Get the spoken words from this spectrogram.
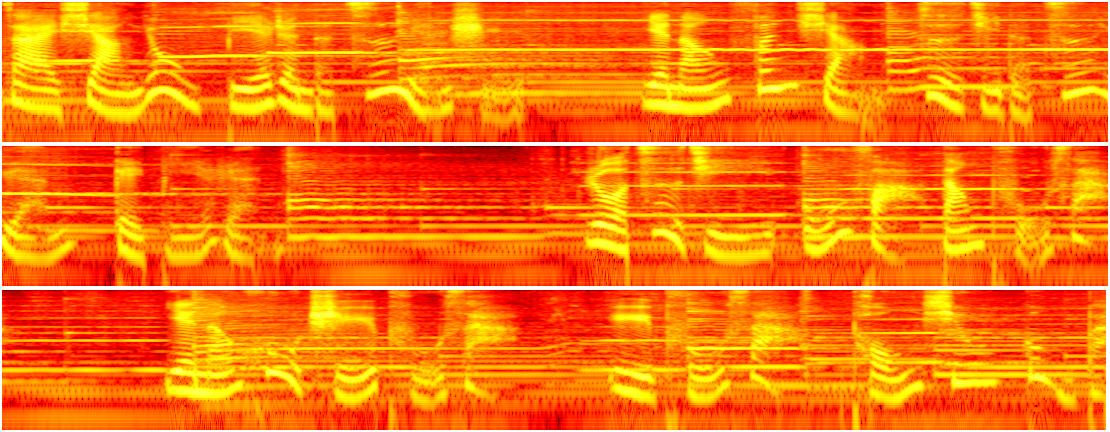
在享用别人的资源时，也能分享自己的资源给别人。若自己无法当菩萨，也能护持菩萨，与菩萨同修共伴。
